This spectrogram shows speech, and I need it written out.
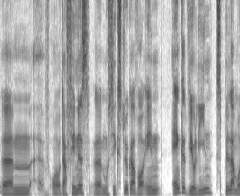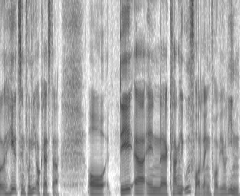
øhm, og der findes øh, musikstykker, hvor en enkelt violin spiller mod helt symfoniorkester. Og det er en uh, klanglig udfordring for violinen.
